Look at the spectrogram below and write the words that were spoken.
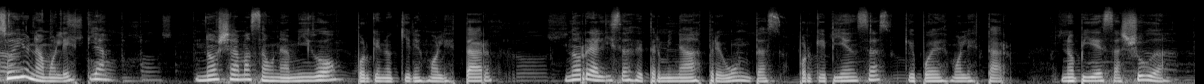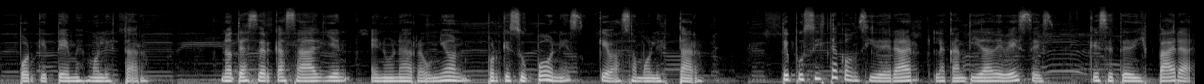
¿Soy una molestia? No llamas a un amigo porque no quieres molestar. No realizas determinadas preguntas porque piensas que puedes molestar. No pides ayuda porque temes molestar. No te acercas a alguien en una reunión porque supones que vas a molestar. ¿Te pusiste a considerar la cantidad de veces que se te dispara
